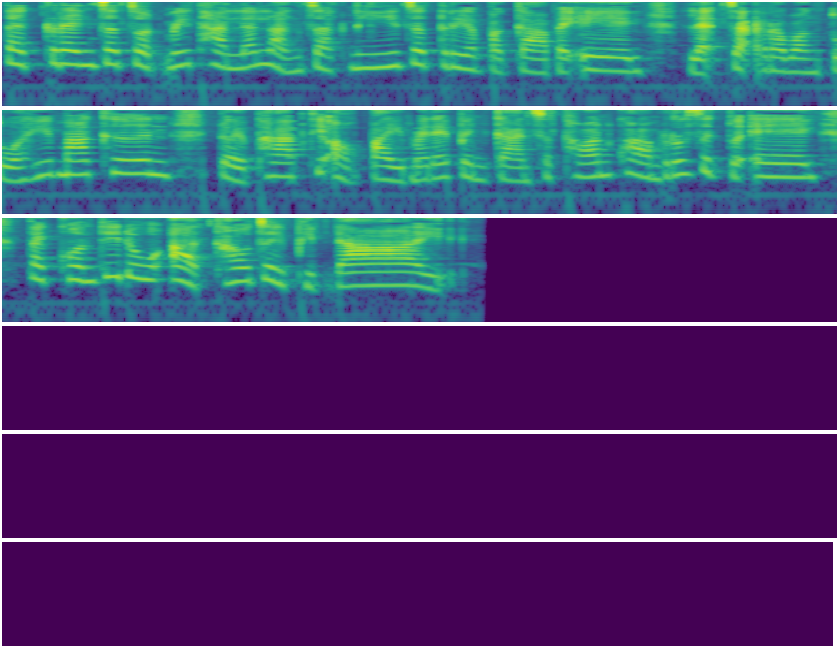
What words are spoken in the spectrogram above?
แต่เกรงจะจดไม่ทันและหลังจากนี้จะเตรียมปากกาไปเอง และจะระวังตัวให้มากขึ้น โดยภาพที่ออกไปไม่ได้เป็นการสะท้อนความรู้สึกตัวเอง แต่คนที่ดูอาจเข้าใจผิดได้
